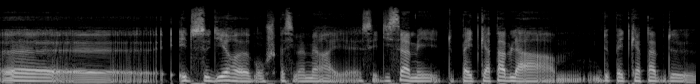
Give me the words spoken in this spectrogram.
et de se dire, euh, bon, je sais pas si ma mère s'est dit ça, mais de pas être capable de pas être capable de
